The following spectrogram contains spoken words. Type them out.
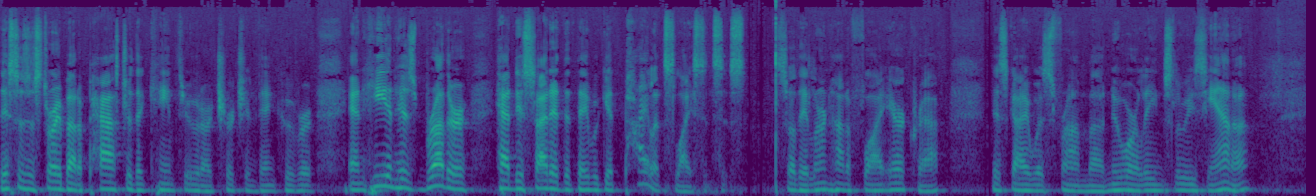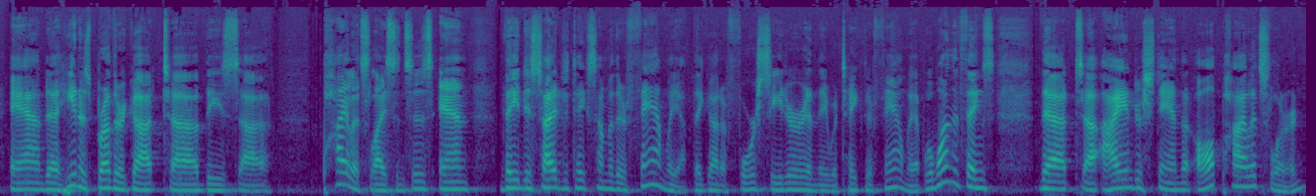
this is a story about a pastor that came through at our church in Vancouver, and he and his brother had decided that they would get pilot's licenses. So they learned how to fly aircraft. This guy was from uh, New Orleans, Louisiana, and uh, he and his brother got uh, these uh, pilot's licenses, and they decided to take some of their family up. They got a four seater, and they would take their family up. Well, one of the things that uh, I understand that all pilots learn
